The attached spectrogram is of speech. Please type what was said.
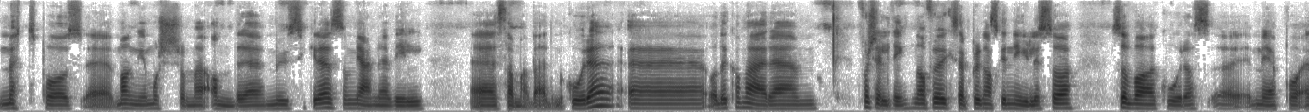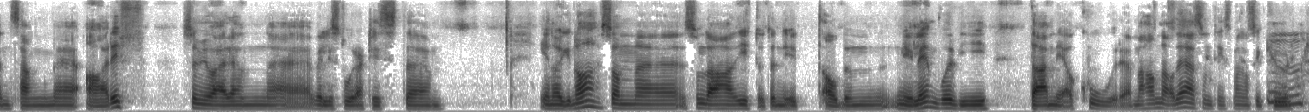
møtt på eh, mange morsomme andre musikere som gjerne vil eh, samarbeide med koret. Eh, og det kan være mm, forskjellige ting. Nå for eksempel ganske nylig så, så var koret med på en sang med Arif, som jo er en veldig stor artist i Norge nå, som, som da har gitt ut et nytt album nylig, hvor vi da er med å kore med han. Da. Og det er sånne ting som er ganske kult.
